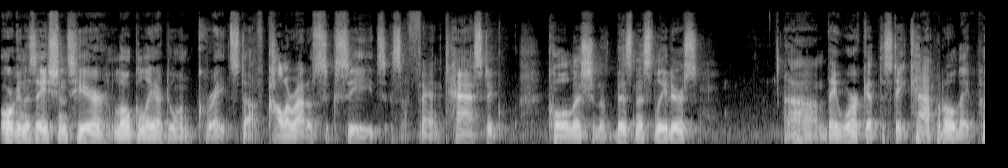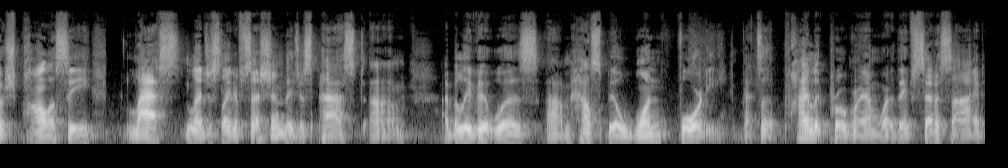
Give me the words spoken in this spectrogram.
organizations here locally are doing great stuff. Colorado Succeeds is a fantastic coalition of business leaders. Um, they work at the state capitol. They push policy. Last legislative session, they just passed. Um, I believe it was um, House Bill 140. That's a pilot program where they've set aside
